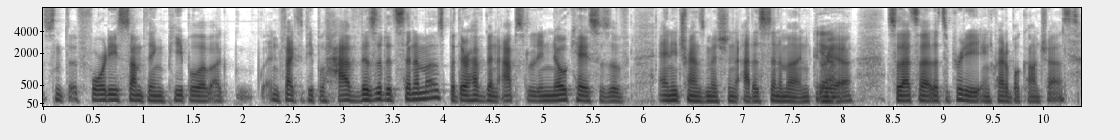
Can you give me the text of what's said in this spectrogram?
40 something people, uh, infected people, have visited cinemas, but there have been absolutely no cases of any transmission at a cinema in Korea. Yeah. So that's a, that's a pretty incredible contrast.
